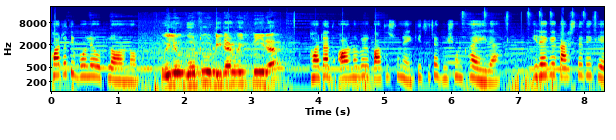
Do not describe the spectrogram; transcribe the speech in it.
হঠাৎই বলে উঠল Arnab will you go to dinner with me Ira? হঠাৎ অর্ণবের কথা শুনে কিছুটা ভীষণ খায় ইরা। ইরাকে কাশতে দেখে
